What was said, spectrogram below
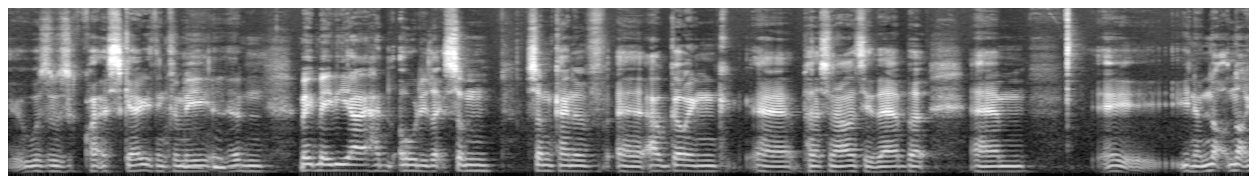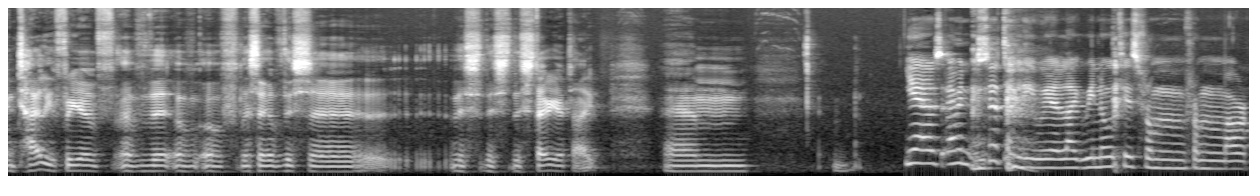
it was was quite a scary thing for me, and may, maybe I had already like some some kind of uh, outgoing uh, personality there, but um, uh, you know not not entirely free of of the of, of let's say of this uh, this this this stereotype. Um, Yes, I mean certainly we like we noticed from from our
